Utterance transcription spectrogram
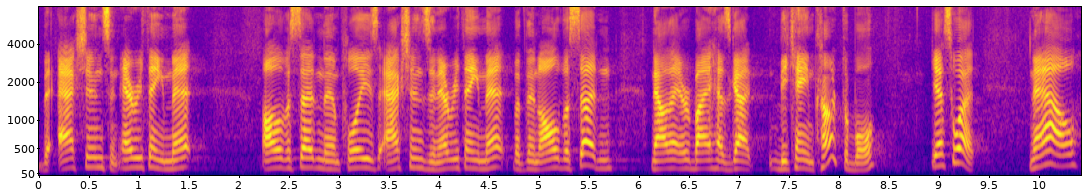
the actions and everything met. All of a sudden, the employees' actions and everything met. But then all of a sudden, now that everybody has got became comfortable, guess what? Now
